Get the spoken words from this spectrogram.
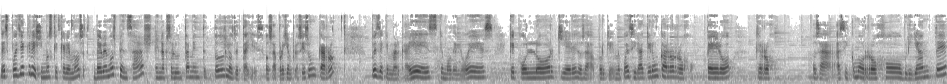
Después ya que elegimos qué queremos, debemos pensar en absolutamente todos los detalles. O sea, por ejemplo, si es un carro, pues de qué marca es, qué modelo es, qué color quieres, o sea, porque me puedes decir, ah, quiero un carro rojo, pero ¿qué rojo? O sea, así como rojo brillante,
